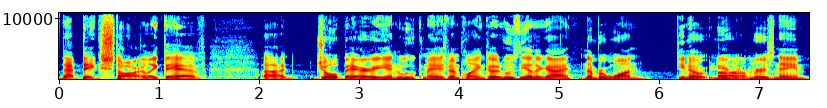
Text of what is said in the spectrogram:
that big star. Like they have uh, Joel Berry and Luke Maye has been playing good. Who's the other guy? Number one. Do you know? Do you remember his Um, name?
